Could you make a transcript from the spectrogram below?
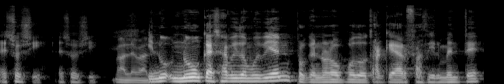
Eso sí, eso sí. vale, vale. Y nu- nunca he sabido muy bien, porque no lo puedo traquear fácilmente,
